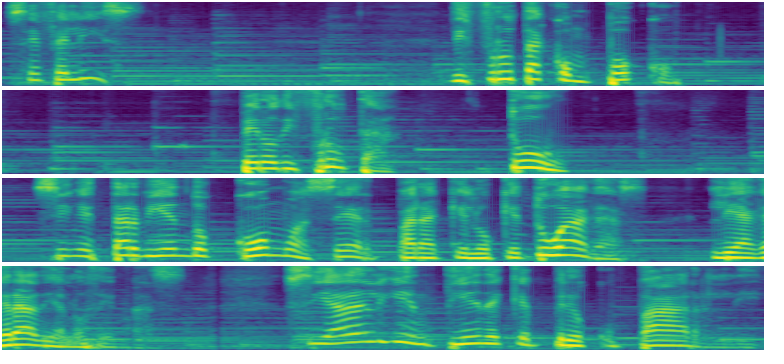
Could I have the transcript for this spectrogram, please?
sé feliz. Disfruta con poco, pero disfruta tú sin estar viendo cómo hacer para que lo que tú hagas le agrade a los demás. Si alguien tiene que preocuparle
